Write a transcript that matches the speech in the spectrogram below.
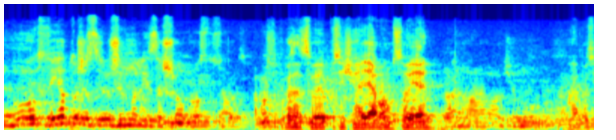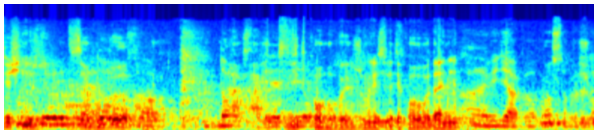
Ну вот я тоже з- журналист зашел просто сразу. А можете показати своє посвідчення, а я вам своє. Нормально. Моє посвідчення загубили. Дома. А від, від кого ви журналіст, від якого видання? А, Видякова просто пришел.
